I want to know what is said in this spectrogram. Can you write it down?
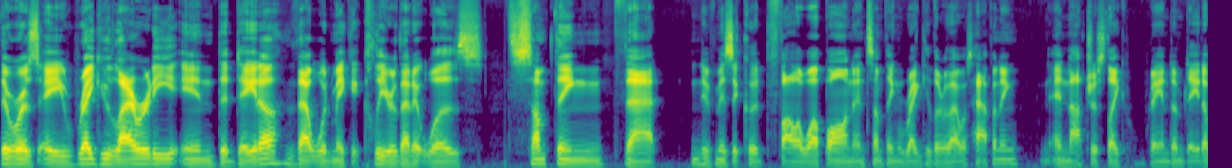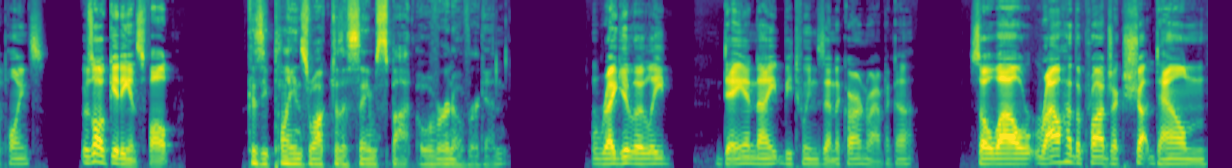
there was a regularity in the data that would make it clear that it was something that Niv could follow up on and something regular that was happening and not just like random data points. It was all Gideon's fault. Because he planeswalked to the same spot over and over again. Regularly, day and night between Zendikar and Ravnica. So while Ral had the project shut down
